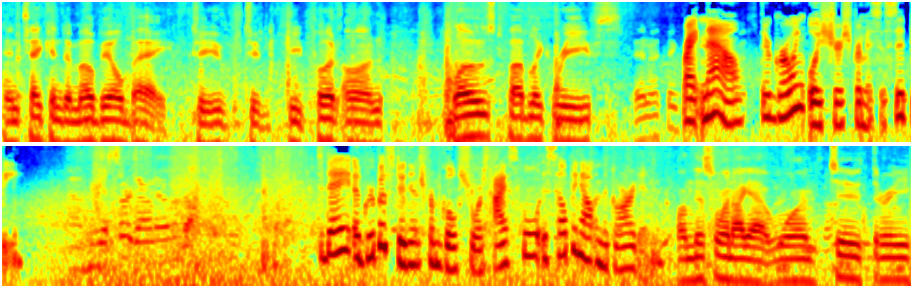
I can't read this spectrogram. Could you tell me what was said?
and taken to Mobile Bay to, to be put on closed public reefs Right now, they're growing oysters for Mississippi. Um, Today, a group of students from Gulf Shores High School is helping out in the garden. On this one, I got one, two, three,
